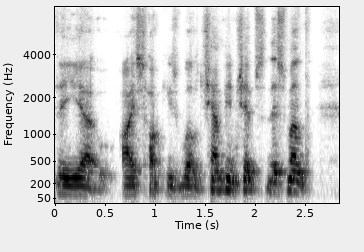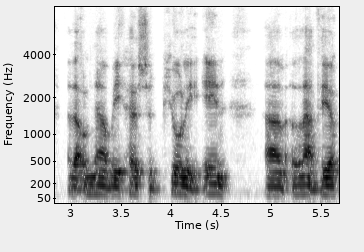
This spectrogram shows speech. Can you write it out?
the uh, Ice Hockey's World Championships this month. And that will now be hosted purely in um, Latvia.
